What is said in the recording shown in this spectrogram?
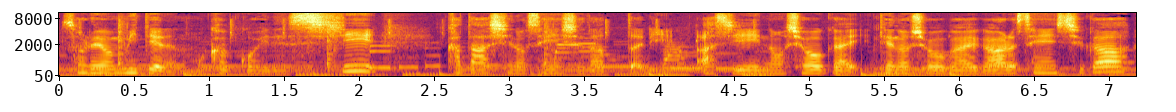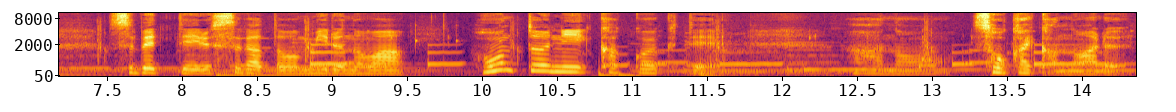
それを見てるのもかっこいいですし片足の選手だったり足の障害手の障害がある選手が滑っている姿を見るのは本当にかっこよくてあの爽快感のある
